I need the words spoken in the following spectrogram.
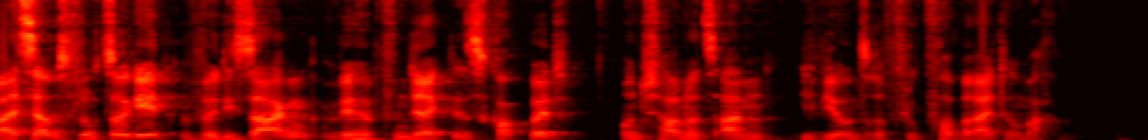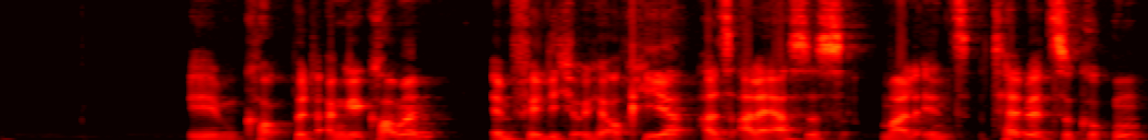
Weil es ja ums Flugzeug geht, würde ich sagen, wir hüpfen direkt ins Cockpit und schauen uns an, wie wir unsere Flugvorbereitung machen. Im Cockpit angekommen, empfehle ich euch auch hier als allererstes mal ins Tablet zu gucken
